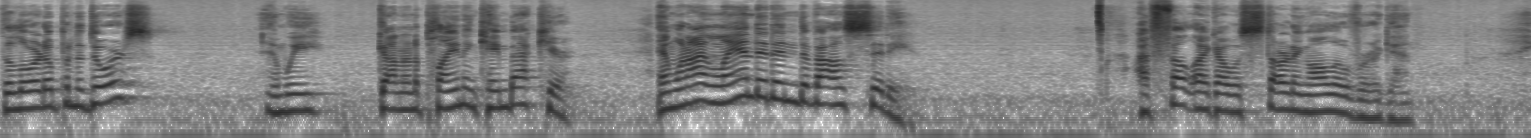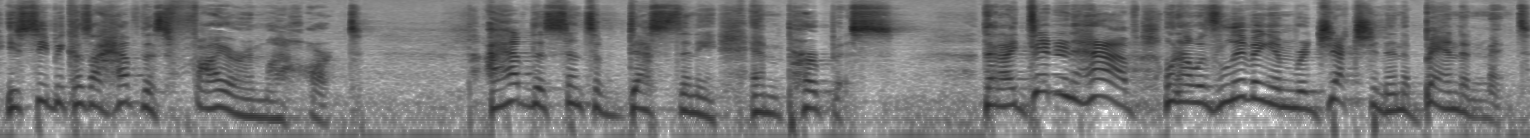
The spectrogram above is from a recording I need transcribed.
the Lord opened the doors and we got on a plane and came back here. And when I landed in Davao City, I felt like I was starting all over again. You see, because I have this fire in my heart. I have this sense of destiny and purpose that I didn't have when I was living in rejection and abandonment.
